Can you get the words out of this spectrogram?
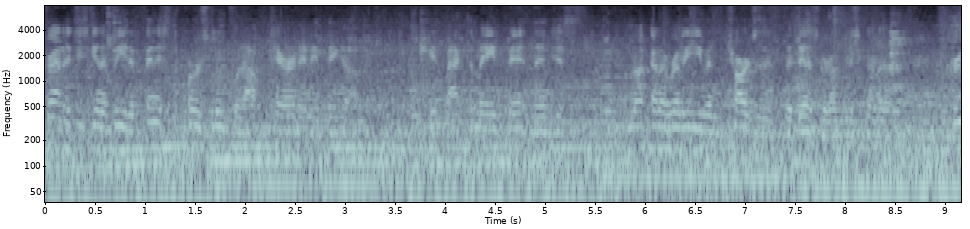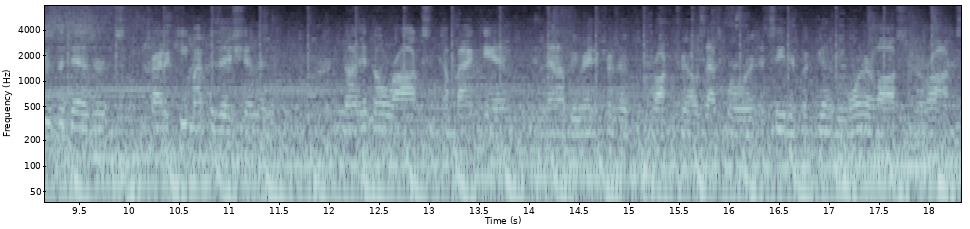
strategy is going to be to finish the first loop without tearing anything up. Get back to main pit and then just, I'm not going to really even charge the, the desert. I'm just going to cruise the desert, try to keep my position and not hit no rocks and come back in and then I'll be ready for the rock trails. That's where it's either going to be won or lost in the rocks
